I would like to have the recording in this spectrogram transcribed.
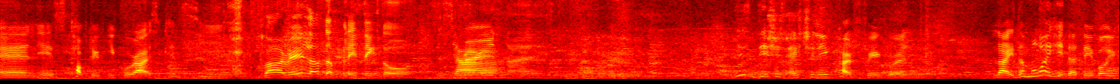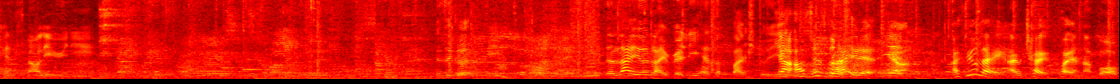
and it's topped with ikura as you can see. Wow, I really love the plating though. It's Yeah. very nice. This dish is actually quite fragrant. Like the moment you hit the table, you can smell it already. Mm. Is it good? The light like really has a punch to it. Yeah, I was just gonna say Right? that. Yeah. I feel like I've tried quite a number of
